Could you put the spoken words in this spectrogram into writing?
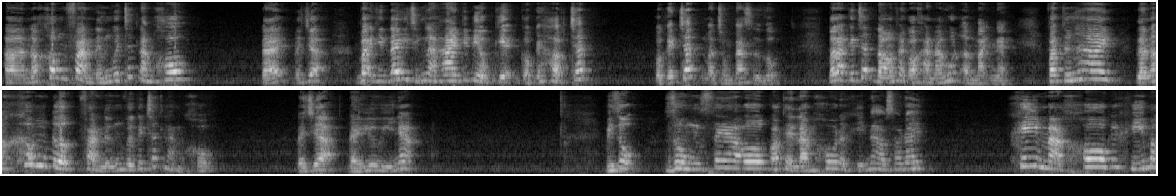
Ờ, nó không phản ứng với chất làm khô. Đấy được chưa? Vậy thì đây chính là hai cái điều kiện của cái hợp chất của cái chất mà chúng ta sử dụng. Đó là cái chất đó phải có khả năng hút ẩm mạnh này. Và thứ hai là nó không được phản ứng với cái chất làm khô được chưa ạ đấy lưu ý nhá ví dụ dùng CaO có thể làm khô được khí nào sau đây khi mà khô cái khí mà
